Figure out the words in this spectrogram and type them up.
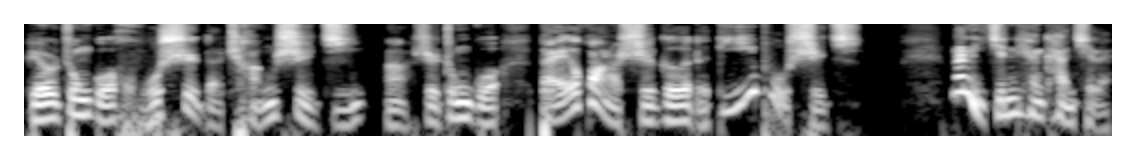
比如中国胡适的《长诗集》啊，是中国白话诗歌的第一部诗集。那你今天看起来，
